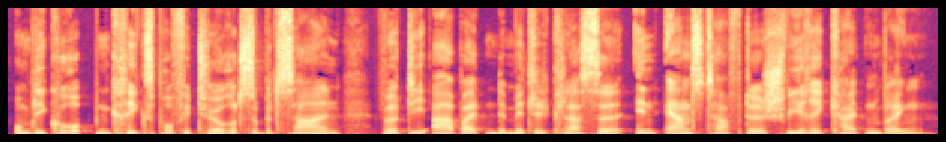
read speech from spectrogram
um die korrupten Kriegsprofiteure zu bezahlen, wird die arbeitende Mittelklasse in ernsthafte Schwierigkeiten bringen.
